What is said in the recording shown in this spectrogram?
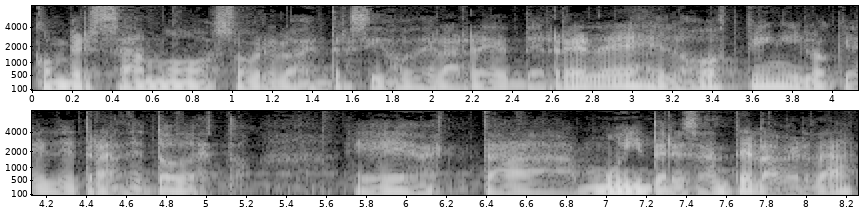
Conversamos sobre los entresijos de la red de redes, el hosting y lo que hay detrás de todo esto. Eh, está muy interesante, la verdad,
